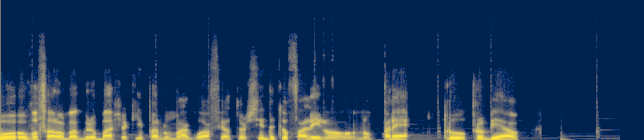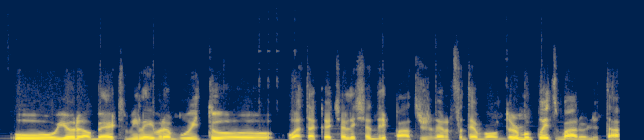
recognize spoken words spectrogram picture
Vou, vou falar um bagulho baixo aqui pra não magoar a torcida que eu falei no, no pré pro, pro Biel. O Yuri Alberto me lembra muito o atacante Alexandre Pato jogando futebol. Durmo com esse barulho, tá?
